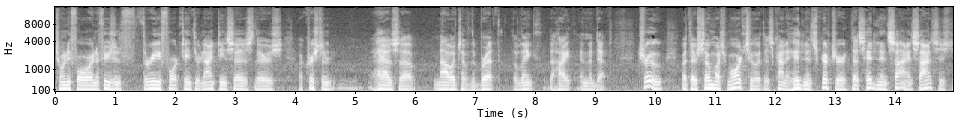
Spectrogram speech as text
24, and Ephesians 3, 14 through 19 says there's a Christian has uh, knowledge of the breadth, the length, the height, and the depth. True, but there's so much more to it that's kind of hidden in Scripture that's hidden in science. Science is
